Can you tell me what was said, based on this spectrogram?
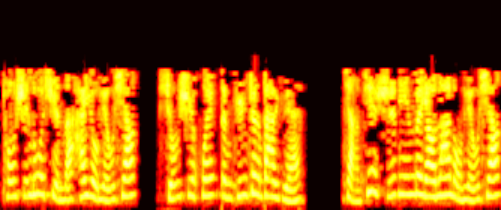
同时落选的还有刘湘、熊式辉等军政大员。蒋介石因为要拉拢刘湘，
